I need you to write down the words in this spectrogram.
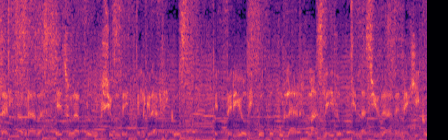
Tarima Brava es una producción de El Gráfico, el periódico popular más leído en la Ciudad de México.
